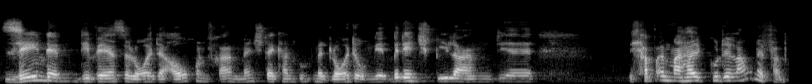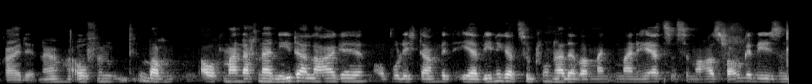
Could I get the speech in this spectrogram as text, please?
sehen denn diverse Leute auch und fragen, Mensch, der kann gut mit Leuten umgehen, mit den Spielern. Die, ich habe einmal halt gute Laune verbreitet. Ne? Auch, auch, auch mal nach einer Niederlage, obwohl ich damit eher weniger zu tun hatte, aber mein, mein Herz ist immer HSV gewesen.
